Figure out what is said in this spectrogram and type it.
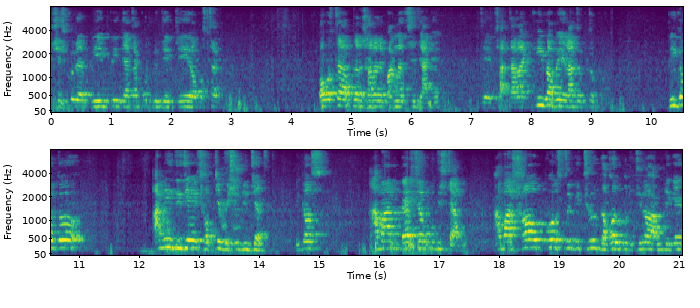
বিশেষ করে বিএনপি নেতা কর্মীদের যে অবস্থা অবস্থা আপনারা সারা বাংলাদেশে জানেন যে তারা কীভাবে রাজত্ব করত। বিগত আমি নিজে সবচেয়ে বেশি নির্যাতিত বিকজ আমার ব্যবসা প্রতিষ্ঠান আমার সব সমস্ত কিছু দখল করেছিল আমলিগের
